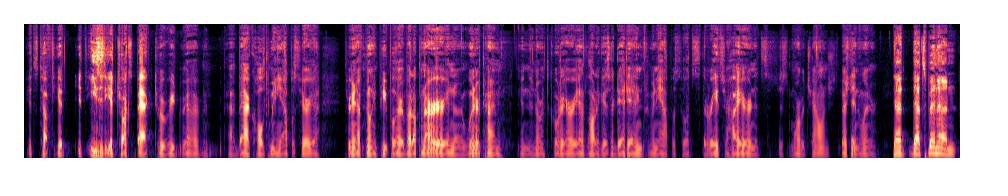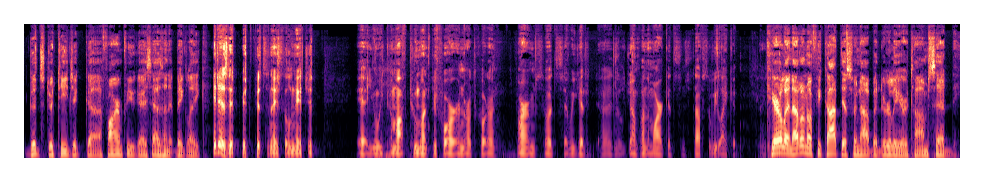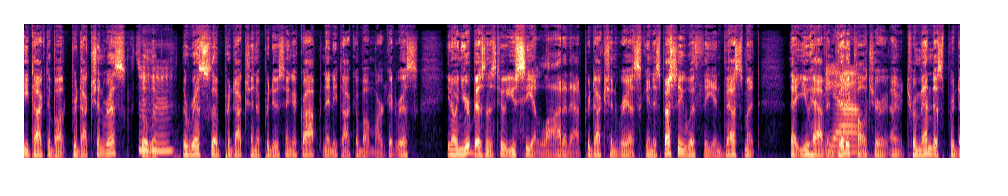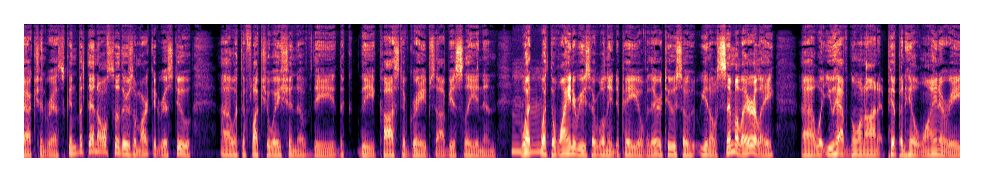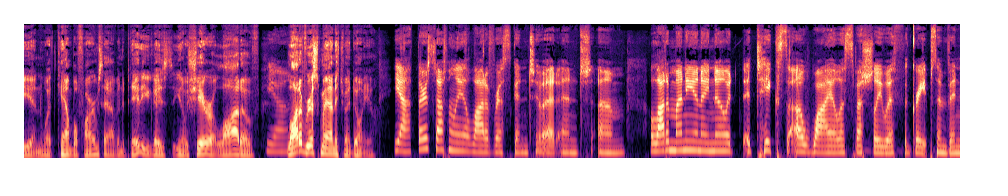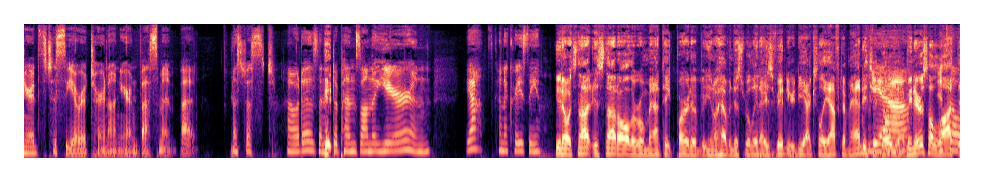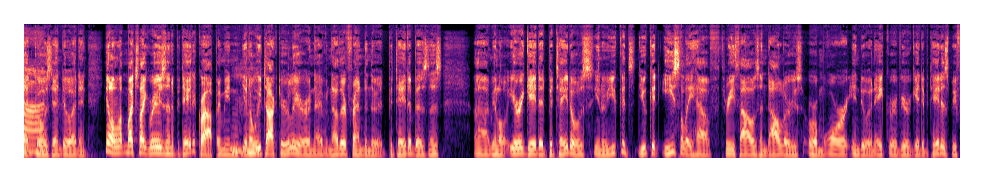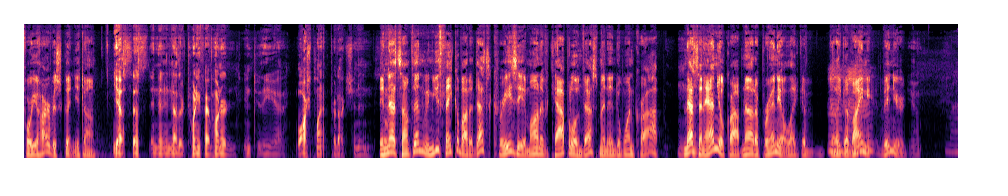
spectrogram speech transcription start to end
It's tough to get. It's easy to get trucks back to a re, uh, uh, backhaul to Minneapolis area. Three and a half million people there, but up in our area in the wintertime, in the North Dakota area, a lot of guys are deadheading from Minneapolis, so it's the rates are higher and it's just more of a challenge, especially in the winter. That that's been a good strategic uh, farm for you guys, hasn't it, Big Lake? It is. It, it fits a nice little niche. It, yeah, you know, we come off two months before our North Dakota farm, so it's uh, we get a, a little jump on the markets and stuff. So we like it. Nice. Carolyn, I don't know if you caught this or not, but earlier Tom said he talked about production risk. So the the risks of production of producing a crop, and then he talked about market risk. You know, in your business too, you see a lot of that production risk, and especially with the investment that you have in Yeah. viticulture, uh, tremendous production risk, and but then also there's a market risk too. Uh, with the fluctuation of the, the the cost of grapes, obviously, and then what what the wineries are willing to pay you over there too. So you know, similarly, uh, what you have going on at Pippin Hill Winery and what Campbell Farms have in the potato, you guys, you know, share a lot of Yeah. lot of risk management, don't you? Yeah, there's definitely a lot of risk into it and um, a lot of money. And I know it, it takes a while, especially with the grapes and vineyards, to see a return on your investment. But that's just how it is. And it, It- depends on the year. And yeah, it's kind of crazy. You know, it's not it's not all the romantic part of you know having this really nice vineyard. You actually have to manage it, don't you? I mean, there's a lot a that lot. goes into it, and you know, much like raising a potato crop. I mean, you know, Mm-hmm. we talked earlier, and I have another friend in the potato business. Uh, you know, irrigated potatoes. You know, you could you could easily have three thousand dollars or more into an acre of irrigated potatoes before you harvest, couldn't you, Tom? Yes, that's and then another twenty five hundred into the uh, wash plant production. And so, Isn't that something? When you think about it, that's crazy amount of capital investment into one crop. And that's an annual crop, not a perennial like a like a vine, vineyard.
